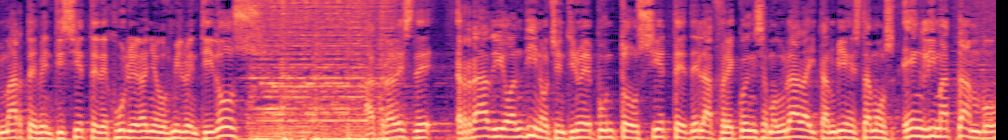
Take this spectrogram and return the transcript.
Martes 27 de julio del año 2022, a través de Radio Andino 89.7 de la frecuencia modulada y también estamos en Limatambo,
